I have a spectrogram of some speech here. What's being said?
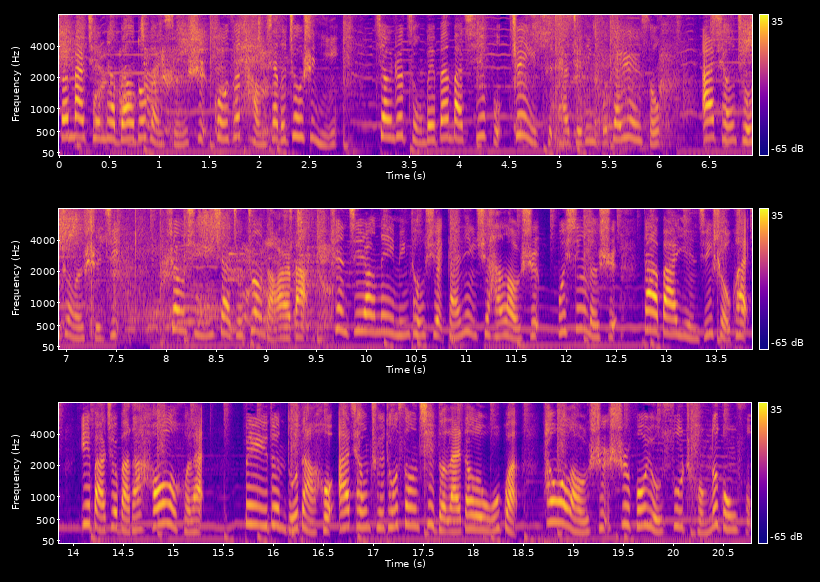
班霸劝他不要多管闲事，否则躺下的就是你。想着总被班霸欺负，这一次他决定不再认怂。阿强瞅准了时机，上去一下就撞倒二霸，趁机让那一名同学赶紧去喊老师。不幸的是，大霸眼疾手快，一把就把他薅了回来。被一顿毒打后，阿强垂头丧气地来到了武馆。他问老师是否有速成的功夫。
